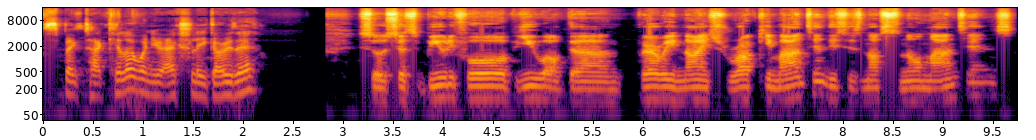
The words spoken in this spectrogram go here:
spectacular when you actually go there? So, it's just a beautiful view of the very nice rocky mountain. This is not snow mountains.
